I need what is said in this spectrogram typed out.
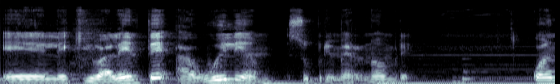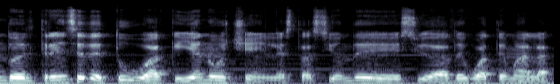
el equivalente a William, su primer nombre. Cuando el tren se detuvo aquella noche en la estación de Ciudad de Guatemala,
